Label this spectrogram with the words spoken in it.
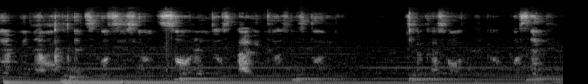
terminamos la exposición sobre los hábitos de estudio. Acá somos José.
